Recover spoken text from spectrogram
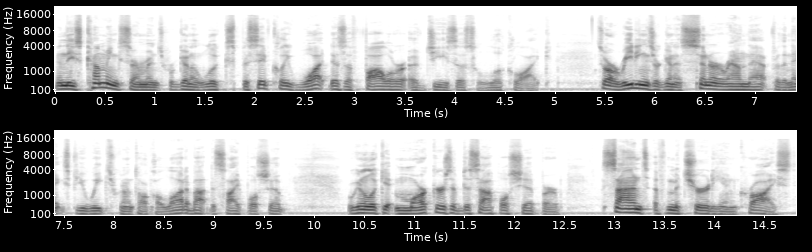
in these coming sermons, we're going to look specifically what does a follower of Jesus look like. So our readings are going to center around that for the next few weeks. We're going to talk a lot about discipleship. We're going to look at markers of discipleship or signs of maturity in Christ.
